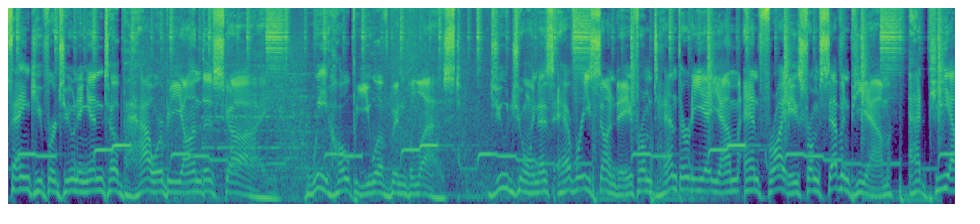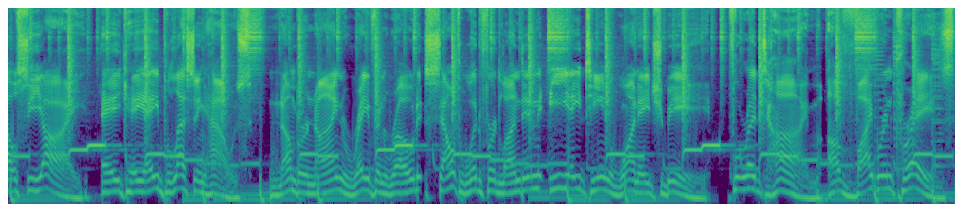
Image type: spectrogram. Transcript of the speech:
Thank you for tuning in to Power Beyond the Sky. We hope you have been blessed. Do join us every Sunday from 10:30 a.m. and Fridays from 7 p.m. at PLCI, aka Blessing House, number 9 Raven Road, South Woodford, London, E18 1HB, for a time of vibrant praise,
